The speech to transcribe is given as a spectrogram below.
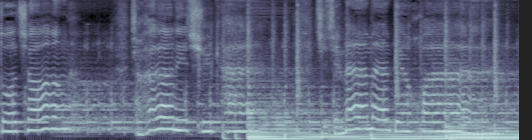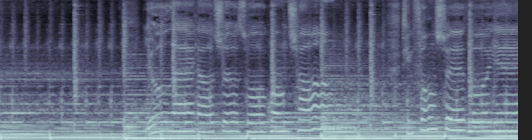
多长？想和你去看季节慢慢变换，又来到这座广场，听风随落叶，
